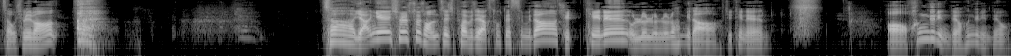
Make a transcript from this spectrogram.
자, 51번. 자, 양의 실수 전체 집합이제 약속됐습니다. GT는 울룰룰룰 합니다. GT는, 어, 확률인데요, 확률인데요.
